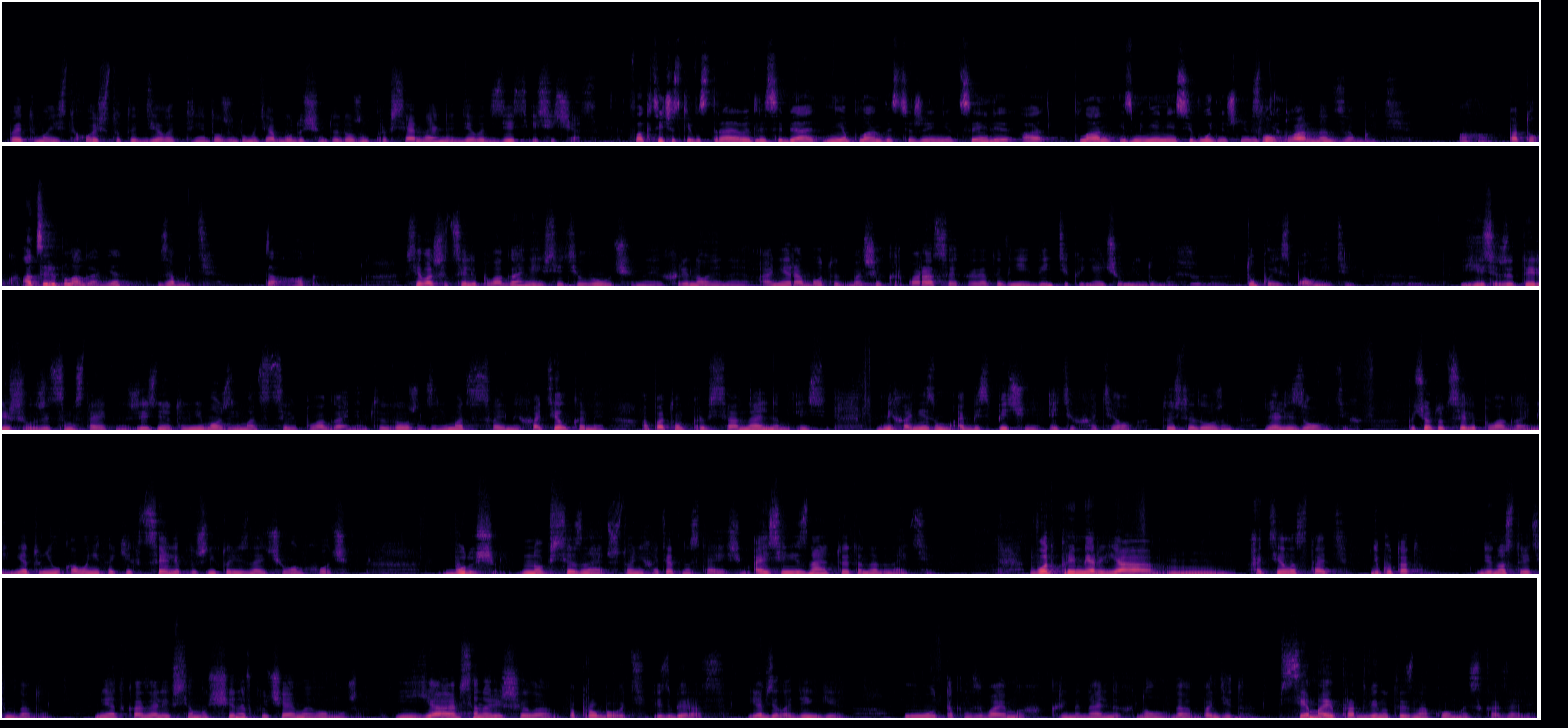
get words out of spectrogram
Поэтому, если ты хочешь что-то делать, ты не должен думать о будущем, ты должен профессионально делать здесь и сейчас. Фактически выстраивать для себя не план достижения цели, а план изменения сегодняшнего Слово дня. план надо забыть. Ага. Поток. А целеполагание? Забыть. Так. Все ваши целеполагания, все эти выученные хреновины, они работают в больших корпорациях, когда ты в ней винтик и ни о чем не думаешь. Тупо исполнитель. Если же ты решил жить самостоятельной жизнью, ты не можешь заниматься целеполаганием. Ты должен заниматься своими хотелками, а потом профессиональным механизмом обеспечения этих хотелок. То есть ты должен реализовывать их. Причем тут целеполагание? Нету ни у кого никаких целей, потому что никто не знает, чего он хочет в будущем. Но все знают, что они хотят в настоящем. А если не знают, то это надо найти. Вот пример. Я хотела стать депутатом в 93 году. Мне отказали все мужчины, включая моего мужа. И я все равно решила попробовать избираться. Я взяла деньги у так называемых криминальных, ну, да, бандитов. Все мои продвинутые знакомые сказали,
